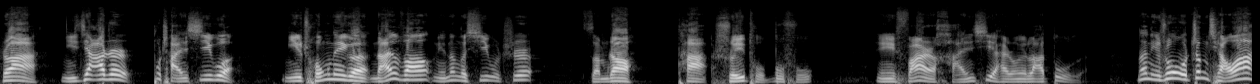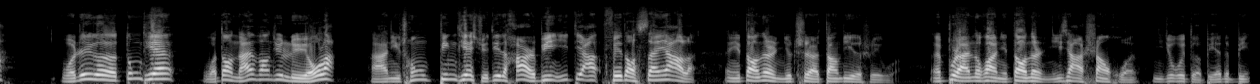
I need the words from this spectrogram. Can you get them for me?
是吧？你家这儿不产西瓜，你从那个南方你弄个西瓜吃，怎么着？它水土不服，你反而寒气还容易拉肚子。那你说我正巧啊，我这个冬天我到南方去旅游了啊，你从冰天雪地的哈尔滨一架飞到三亚了。你到那儿你就吃点当地的水果，哎，不然的话你到那儿你一下上火，你就会得别的病，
